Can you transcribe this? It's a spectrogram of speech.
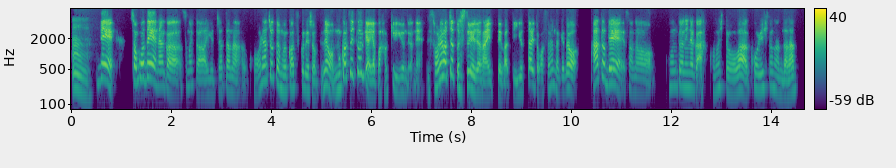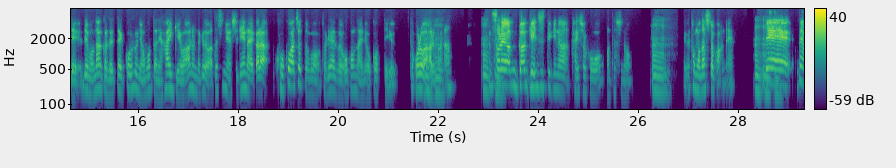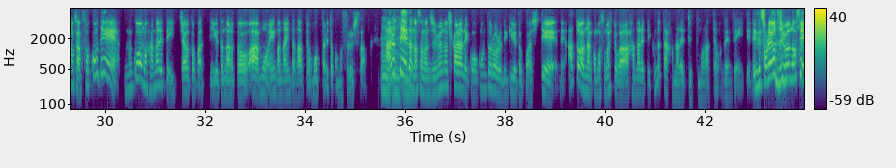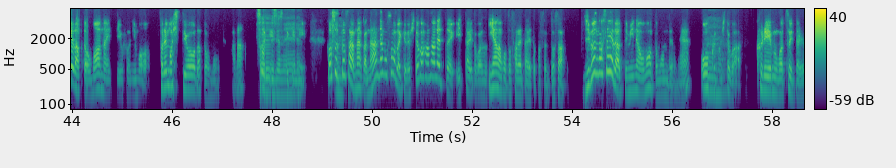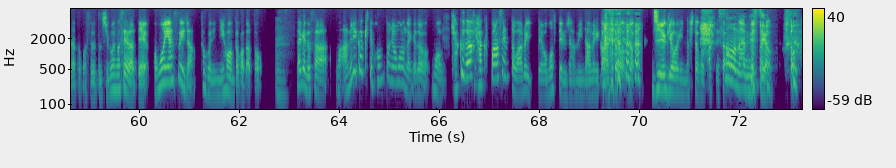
うん。で、そこでなんか、その人は言っちゃったな、これはちょっとムカつくでしょって。でも、ムカついた時はやっぱはっきり言うんだよね。それはちょっと失礼じゃないっていうかって言ったりとかするんだけど、後で、その、本当になんか、あ、この人はこういう人なんだなって、でもなんか絶対こういうふうに思ったには背景はあるんだけど、私には知り得ないから、ここはちょっともうとりあえず怒んないでおこうっていうところはあるかな。うんうんそれが現実的な対処法、私の。うん。友達とかはね。うんうんうん、で、でもさ、そこで向こうも離れていっちゃうとかっていうとなると、ああ、もう縁がないんだなって思ったりとかもするしさ。うんうんうんある程度のその自分の力でこうコントロールできるとこはして、ね、あとはなんかもうその人が離れていくんだったら離れていってもらっても全然いい。で、でそれを自分のせいだって思わないっていうふうにも、それも必要だと思うかな。そうですよね。に。そうするとさ、うんなんか何でもそうだけど、人が離れていったりとか、嫌なことされたりとかするとさ、自分のせいだってみんな思うと思うんだよね。多くの人がクレームがついたりだとかすると自分のせいだって思いやすいじゃん。特に日本とかだと。うん。だけどさ、もうアメリカ来て本当に思うんだけど、もう客が100%悪いって思ってるじゃん、みんなアメリカの人 の従業員の人とかってさ。そうなんですよ。そう。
